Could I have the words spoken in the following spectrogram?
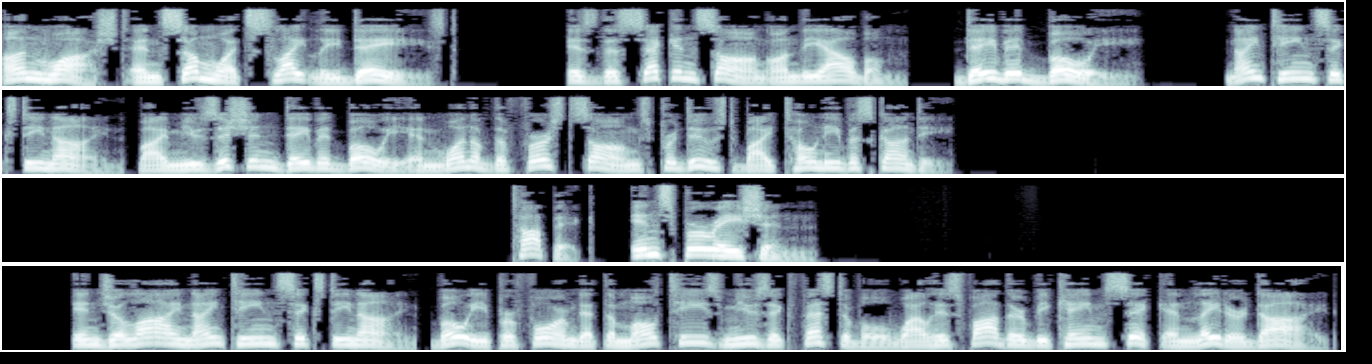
"'Unwashed and Somewhat Slightly Dazed' is the second song on the album, "'David Bowie' 1969, by musician David Bowie and one of the first songs produced by Tony Visconti. Topic: Inspiration. In July 1969, Bowie performed at the Maltese Music Festival while his father became sick and later died.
